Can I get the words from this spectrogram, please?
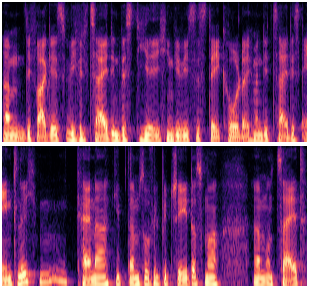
ähm, die Frage ist, wie viel Zeit investiere ich in gewisse Stakeholder? Ich meine, die Zeit ist endlich. Keiner gibt einem so viel Budget, dass man ähm, und Zeit,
